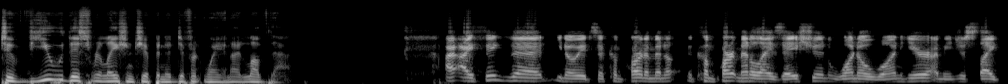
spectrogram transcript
to view this relationship in a different way. And I love that. I, I think that you know it's a compartmental compartmentalization 101 here. I mean, just like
